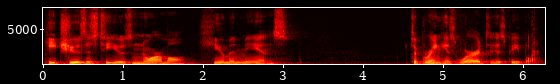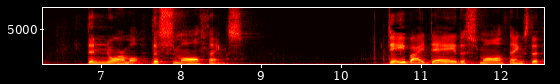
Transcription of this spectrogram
He chooses to use normal human means to bring his word to his people. The normal, the small things day by day the small things, the,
